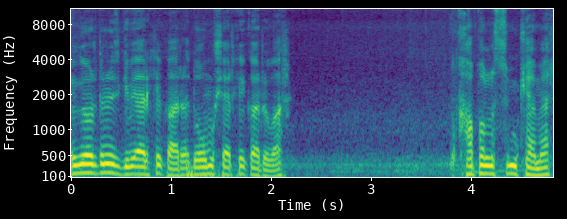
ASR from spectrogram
Ve gördüğünüz gibi erkek arı. Doğmuş erkek arı var. Kapalısı mükemmel.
